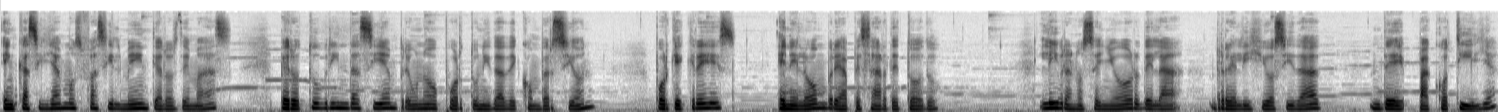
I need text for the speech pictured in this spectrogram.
encasillamos fácilmente a los demás pero tú brindas siempre una oportunidad de conversión porque crees en el hombre a pesar de todo. Líbranos, Señor, de la religiosidad de pacotilla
